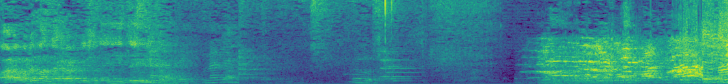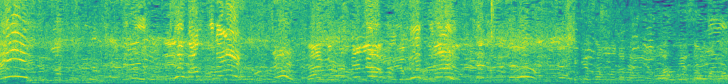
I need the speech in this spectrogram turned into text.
ఆడవాడే మన దగ్గర అనిపిస్తుంది ఈత సంబంధం సంబంధం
